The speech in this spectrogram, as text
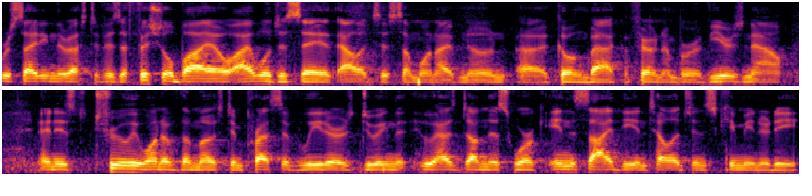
reciting the rest of his official bio, I will just say that Alex is someone I've known uh, going back a fair number of years now and is truly one of the most impressive leaders doing the, who has done this work inside the intelligence community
